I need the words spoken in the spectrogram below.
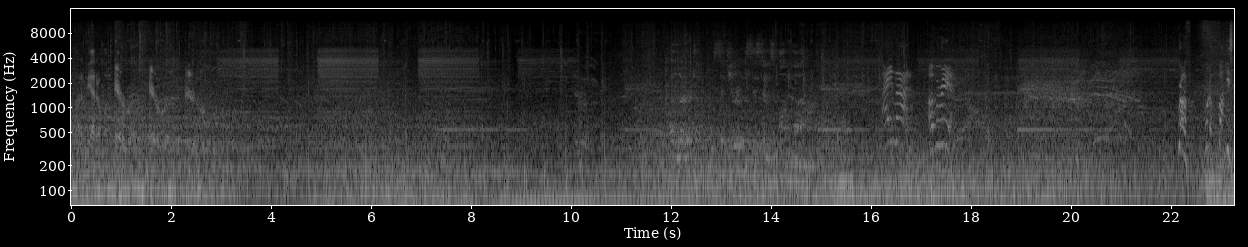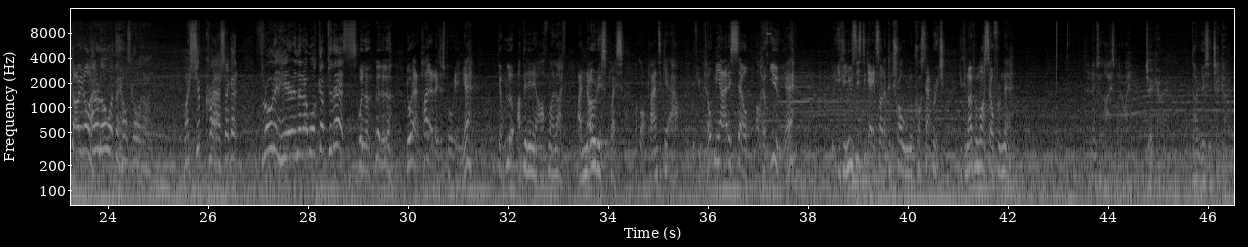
Vartijarobot. Error, error, error. Going on. My ship crashed, I got thrown in here, and then I woke up to this. Well, look, look, look, look. You're that pilot they just brought in, yeah? Yeah, well, look, I've been in here half my life. I know this place. I've got a plan to get out. If you help me out of this cell, I'll help you, yeah? Look, you can use this to get inside the control room across that bridge. You can open my cell from there. My name's Elias, by the way. Jacob. Don't lose it, Jacob.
